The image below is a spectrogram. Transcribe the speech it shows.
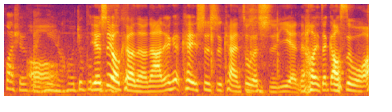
化学反应，哦然后就不也是有可能啊，你可可以试试看，做个实验，然后你再告诉我。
